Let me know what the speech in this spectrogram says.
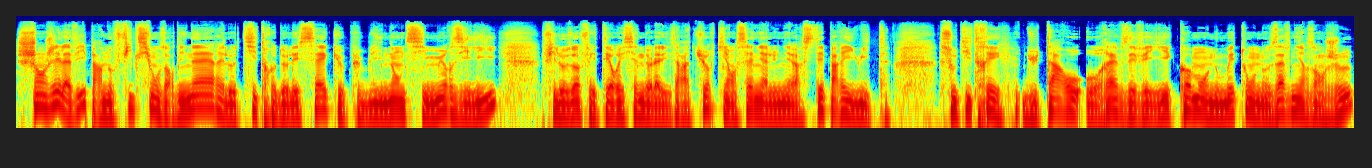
Changer la vie par nos fictions ordinaires est le titre de l'essai que publie Nancy Murzili, philosophe et théoricienne de la littérature qui enseigne à l'université Paris 8. Sous-titré Du tarot aux rêves éveillés, comment nous mettons nos avenirs en jeu,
